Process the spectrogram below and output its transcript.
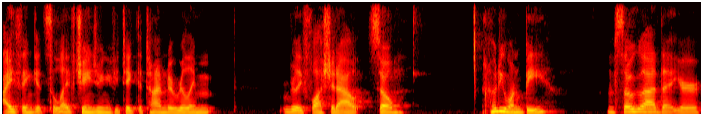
I think it's life changing if you take the time to really, really flush it out. So, who do you want to be? I'm so glad that you're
